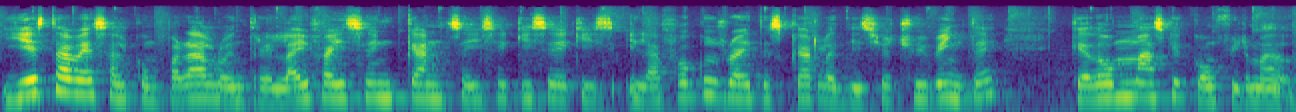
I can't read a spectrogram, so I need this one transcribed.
Y esta vez al compararlo entre el Hi-Fi Zencan 6XX y la Focusrite Scarlett 18 y 20, quedó más que confirmado.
